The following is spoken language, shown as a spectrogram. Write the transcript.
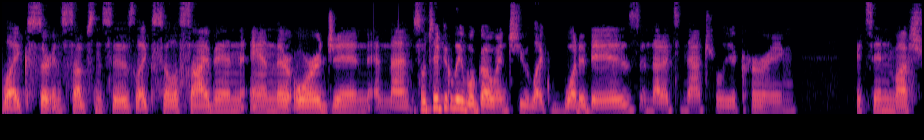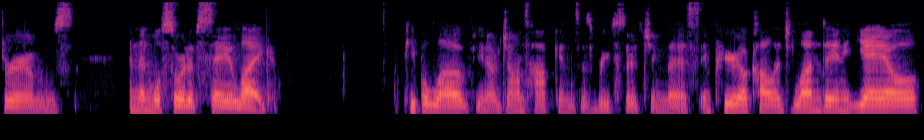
like certain substances like psilocybin and their origin and then so typically we'll go into like what it is and that it's naturally occurring it's in mushrooms and then we'll sort of say like people love you know johns hopkins is researching this imperial college london yale.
